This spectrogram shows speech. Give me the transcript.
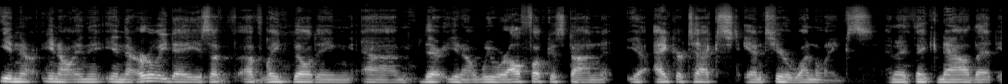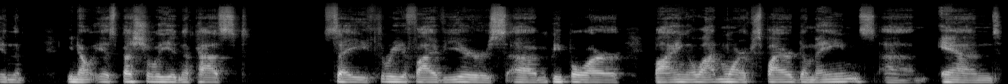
in the you know in the in the early days of of link building um there you know we were all focused on you know, anchor text and tier one links. And i think now that in the you know especially in the past say three to five years um, people are buying a lot more expired domains um, and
